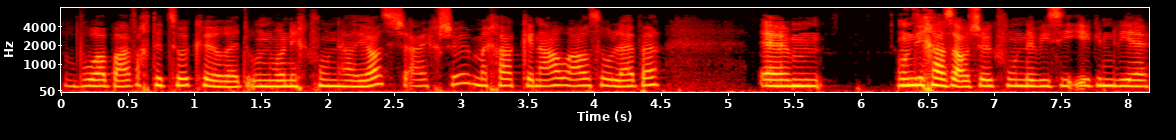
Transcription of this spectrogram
wo aber einfach dazugehören. Und wo ich gefunden habe, ja, es ist eigentlich schön, man kann genau auch so leben. Ähm, und ich habe es auch schön gefunden, wie sie irgendwie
